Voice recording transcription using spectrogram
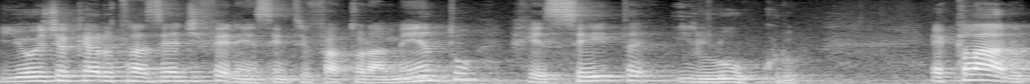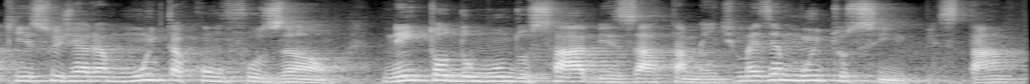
e hoje eu quero trazer a diferença entre faturamento, receita e lucro. É claro que isso gera muita confusão, nem todo mundo sabe exatamente, mas é muito simples, tá?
